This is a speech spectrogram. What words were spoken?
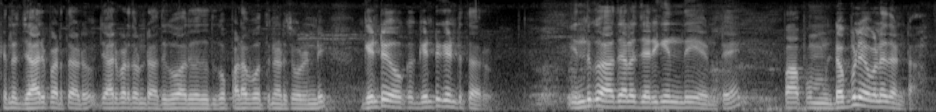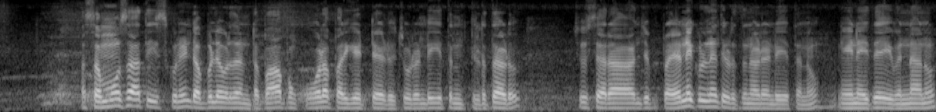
కింద జారి పడతాడు. జారి పడుతుంటే అదిగో అదిగో అదిగో పడబోతున్నాడు చూడండి. గెంటు ఒక గెంటు గెంటుతారు. ఎందుకు అది అలా జరిగింది అంటే పాపం డబ్బులు ఇవ్వలేదంట. ఆ సమోసా తీసుకుని డబ్బులు ఇవ్వలేదంట. పాపం కూడా పరిగెట్టాడు. చూడండి ఇతను తిడతాడు. చూసారా అని చెప్పి ప్రయాణికులనే తిడుతున్నాడండి ఇతను. నేనైతే విన్నాను.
